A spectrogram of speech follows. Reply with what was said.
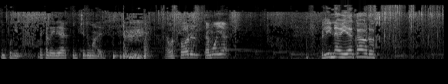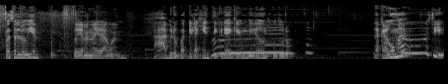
Un poquito. Déjate tirar, conche tu madre. Ya, por favor, estamos ya. Feliz Navidad, cabros. Pásenlo bien. Todavía no es Navidad, weón. Ah, pero para que la gente crea que es un video del futuro. ¿La cago más? Ah, Sí.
